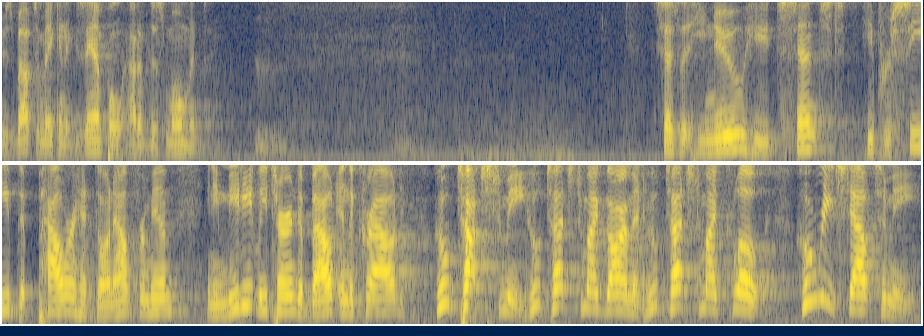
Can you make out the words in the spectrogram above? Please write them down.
He was about to make an example out of this moment. It says that he knew, he sensed, he perceived that power had gone out from him, and immediately turned about in the crowd. Who touched me? Who touched my garment? Who touched my cloak? Who reached out to me?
